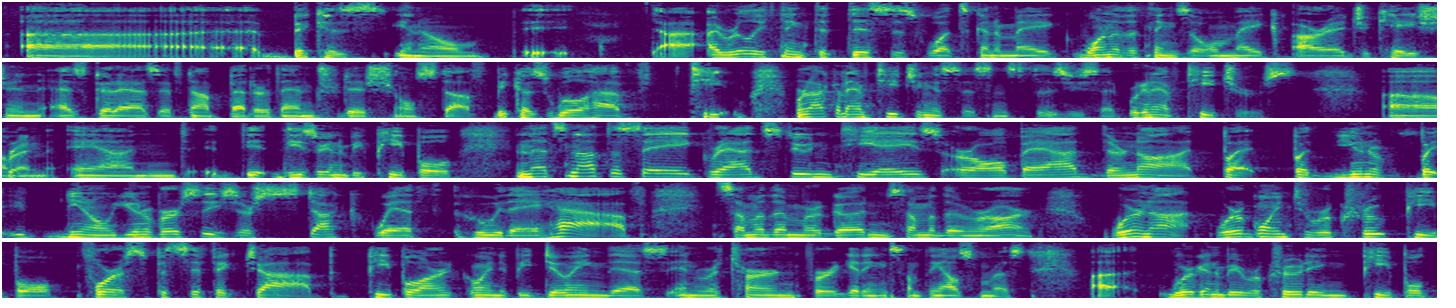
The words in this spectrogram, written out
uh, because you know, it, I really think that this is what's going to make one of the things that will make our education as good as, if not better than traditional stuff. Because we'll have, te- we're not going to have teaching assistants, as you said. We're going to have teachers, um, right. and th- these are going to be people. And that's not to say grad student TAs are all bad. They're not. But but uni- but you know, universities are stuck with who they have. Some of them are good, and some of them aren't. We're not. We're going to recruit people for a specific job. People aren't going to be doing this in return for getting something else from us. Uh, we're going to be recruiting people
